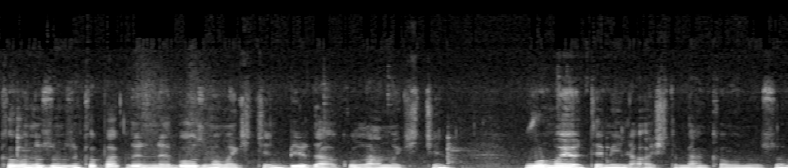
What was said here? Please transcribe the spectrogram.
Kavanozumuzun kapaklarını bozmamak için, bir daha kullanmak için vurma yöntemiyle açtım ben kavanozu.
